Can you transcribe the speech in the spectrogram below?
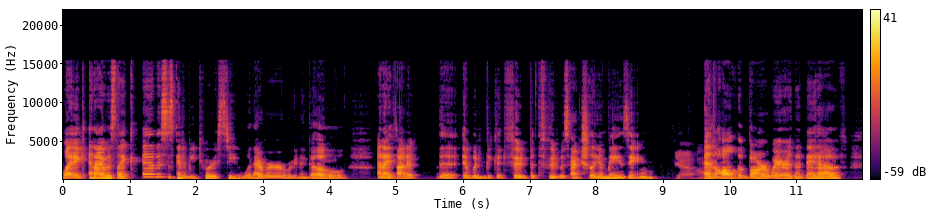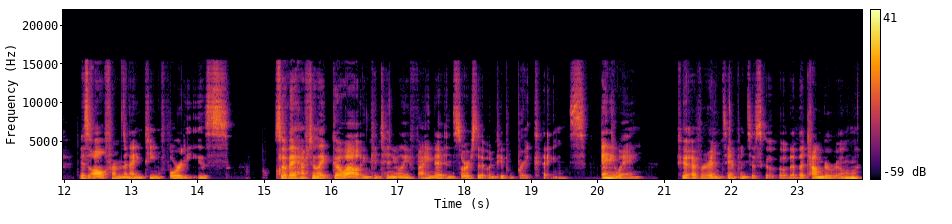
Like, and I was like, eh, this is going to be touristy, whatever. We're gonna go, and I thought it that it wouldn't be good food, but the food was actually amazing. Yeah. And all the barware that they have is all from the 1940s. So they have to like go out and continually find it and source it when people break things. Anyway, if you're ever in San Francisco, go to the Tonga Room.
